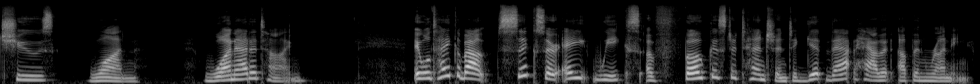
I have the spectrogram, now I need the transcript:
choose one, one at a time. It will take about six or eight weeks of focused attention to get that habit up and running.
